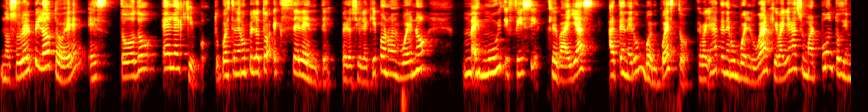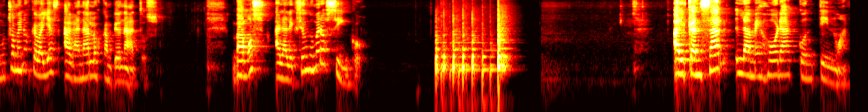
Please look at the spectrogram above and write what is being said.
No solo el piloto, ¿eh? es todo el equipo. Tú puedes tener un piloto excelente, pero si el equipo no es bueno, mm, es muy difícil que vayas a tener un buen puesto, que vayas a tener un buen lugar, que vayas a sumar puntos y mucho menos que vayas a ganar los campeonatos. Vamos a la lección número 5. Alcanzar la mejora continua.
